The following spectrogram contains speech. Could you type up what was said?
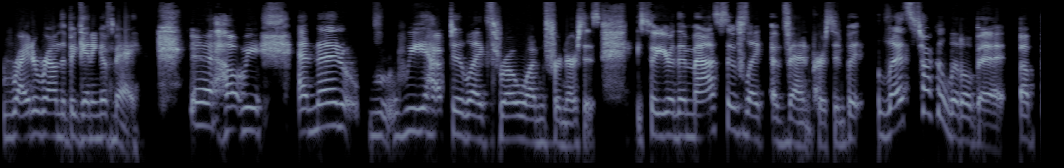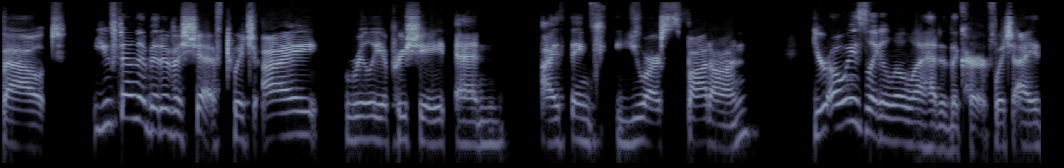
right around the beginning of May. Help me. And then we have to like throw one for nurses. So you're the massive like event person, but let's talk a little bit about you've done a bit of a shift, which I really appreciate. And I think you are spot on. You're always like a little ahead of the curve, which I,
